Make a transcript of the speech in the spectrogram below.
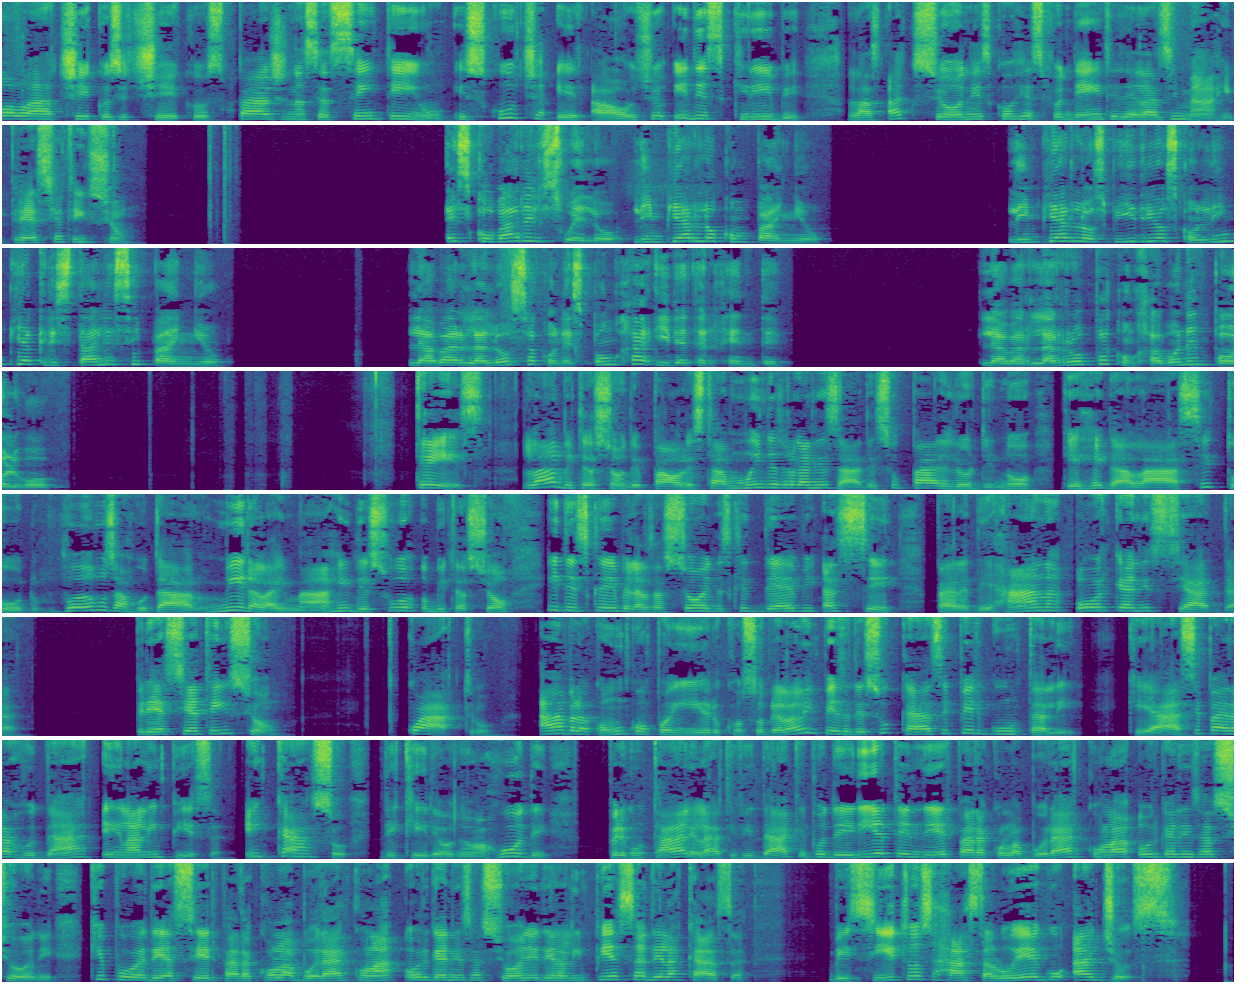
Olá, chicos e chicos. Página 61. Escute el áudio e describe as ações correspondentes de las imagens. Preste atenção. Escobar el suelo, limpiarlo con paño. Limpiar los vidrios con limpia cristales y paño. Lavar la losa con esponja y detergente. Lavar la ropa con jabón en polvo. 3. A habitação de Paulo está muito desorganizada e seu pai lhe ordenou que regalasse tudo. Vamos arrudá-lo? Mira a imagem de sua habitação e descreve as ações que deve fazer para deixá-la organizada. Preste atenção. 4. Habla com um companheiro sobre a limpeza de sua casa e pergunta-lhe que hace para ajudar em la limpeza. Em caso de que ele não ajude, Perguntar-lhe a atividade que poderia ter para colaborar com a organização, que pode ser para colaborar com a organização de limpeza de la casa. Besitos, hasta luego, adiós.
